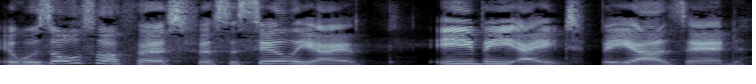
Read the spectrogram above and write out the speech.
It was also a first for Cecilio, EB8BRZ.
